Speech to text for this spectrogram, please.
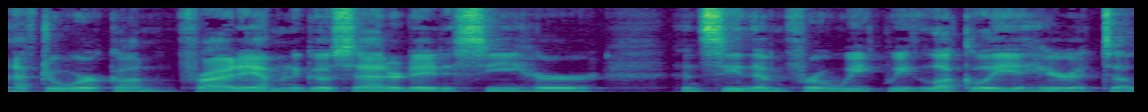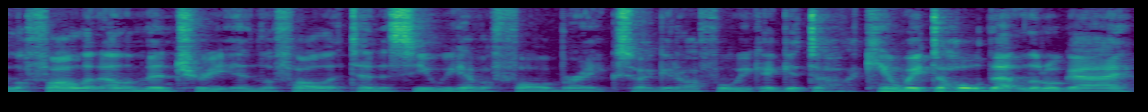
after work on friday i'm going to go saturday to see her and see them for a week. We luckily here at uh, La Follette Elementary in La Follette, Tennessee, we have a fall break, so I get off a week. I get to I can't wait to hold that little guy.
